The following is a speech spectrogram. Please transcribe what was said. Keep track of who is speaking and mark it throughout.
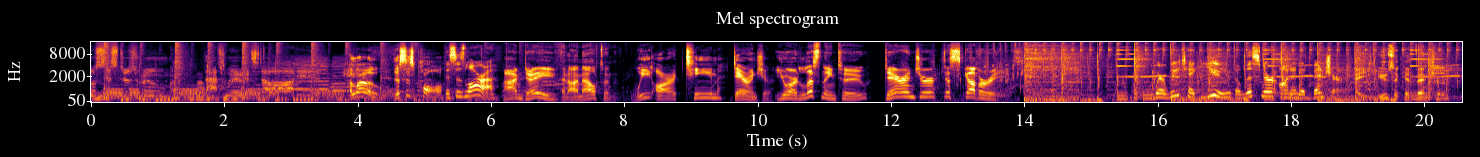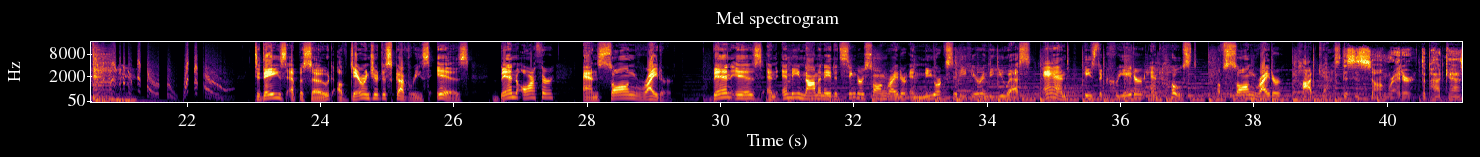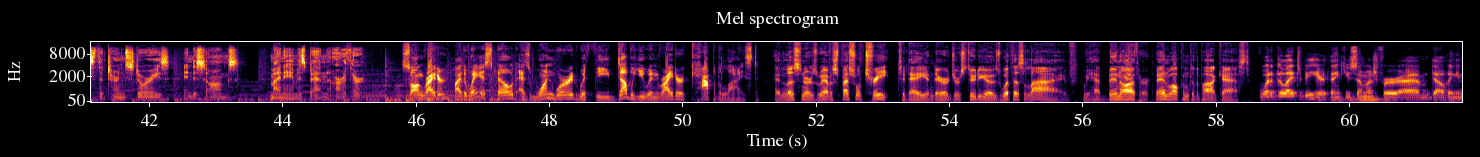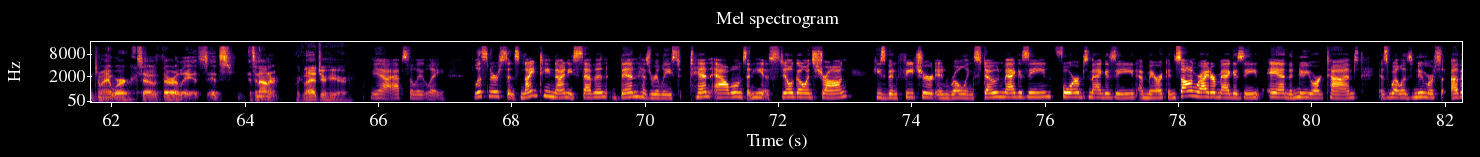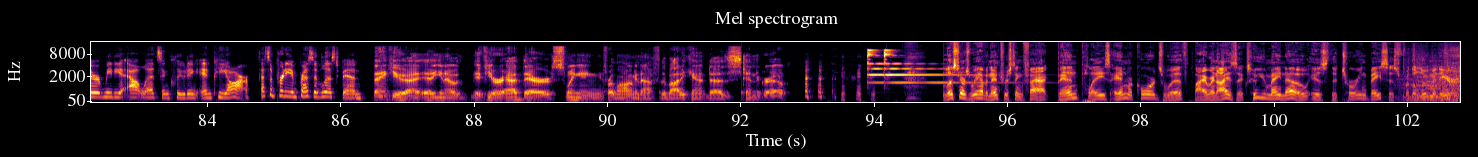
Speaker 1: your sister's room. That's where it started.
Speaker 2: Hello, this is Paul.
Speaker 3: This is Laura.
Speaker 4: I'm Dave.
Speaker 5: And I'm Alton.
Speaker 2: We are Team Derringer.
Speaker 4: You are listening to Derringer Discoveries,
Speaker 3: where we take you, the listener, on an adventure.
Speaker 5: A music adventure.
Speaker 2: Today's episode of Derringer Discoveries is Ben Arthur and Songwriter. Ben is an Emmy nominated singer songwriter in New York City, here in the US, and he's the creator and host of Songwriter Podcast.
Speaker 6: This is Songwriter, the podcast that turns stories into songs. My name is Ben Arthur.
Speaker 2: Songwriter, by the way, is spelled as one word with the W in writer capitalized.
Speaker 5: And listeners, we have a special treat today in Derringer Studios with us live. We have Ben Arthur. Ben, welcome to the podcast.
Speaker 7: What a delight to be here. Thank you so much for um, delving into my work so thoroughly. It's it's it's an honor.
Speaker 5: We're glad you're here.
Speaker 3: Yeah, absolutely. Listeners, since 1997, Ben has released 10 albums and he is still going strong. He's been featured in Rolling Stone magazine, Forbes magazine, American Songwriter magazine, and the New York Times, as well as numerous other media outlets, including NPR. That's a pretty impressive list, Ben.
Speaker 7: Thank you. Uh, you know, if you're out there swinging for long enough, the body count does tend to grow.
Speaker 5: Listeners, we have an interesting fact. Ben plays and records with Byron Isaacs, who you may know is the touring bassist for the Lumineers.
